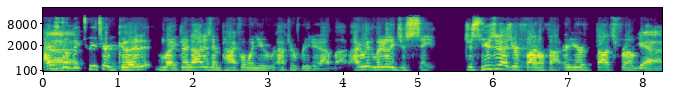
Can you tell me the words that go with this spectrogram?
I just uh, don't think tweets are good. Like they're not as impactful when you have to read it out loud. I would literally just say it. Just use it as your final thought or your thoughts from. Yeah,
